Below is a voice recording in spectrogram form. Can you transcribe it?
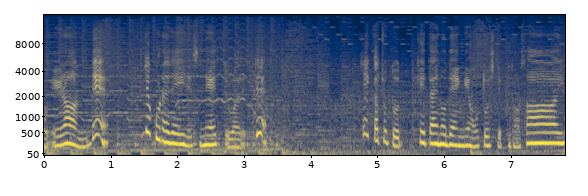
を選んでじゃあこれでいいですねって言われてじゃあ一回ちょっと携帯の電源落としてください。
